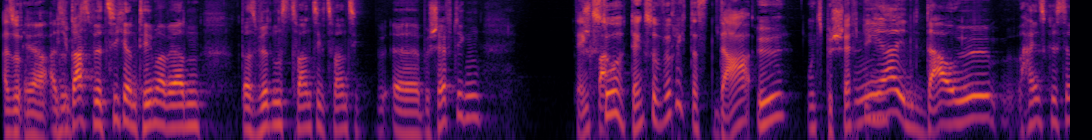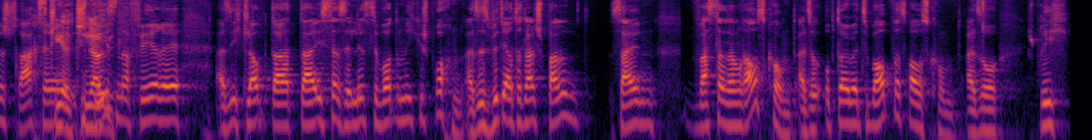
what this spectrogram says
Also, Ja, also das wird sicher ein Thema werden. Das wird uns 2020 äh, beschäftigen. denkst Spa- du, denkst du wirklich, dass DAÖ uns beschäftigen? Ja, DAÖ, Heinz-Christian Strache, ja- Spesenaffäre. Also ich glaube, da, da ist das letzte Wort noch nicht gesprochen. Also es wird ja auch total spannend sein, was da dann rauskommt. Also ob da jetzt überhaupt was rauskommt. Also sprich,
